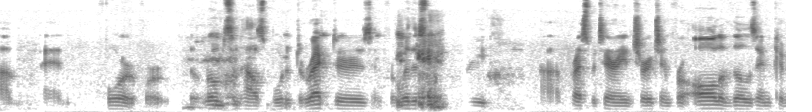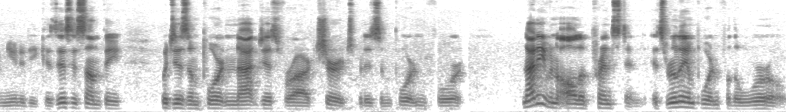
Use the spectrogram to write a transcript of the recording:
um, and for for the Robeson House Board of Directors and for Witherspoon Street uh, Presbyterian Church and for all of those in community, because this is something which is important not just for our church, but it's important for not even all of Princeton. It's really important for the world.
